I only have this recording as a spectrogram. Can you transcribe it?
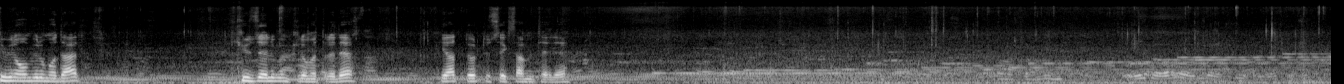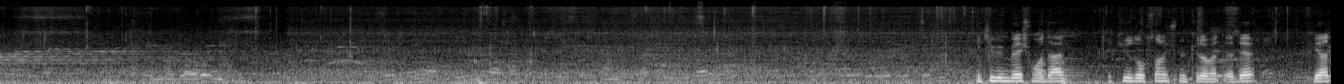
...2011 model 250 bin kilometrede fiyat 480 bin TL. ...2005 model 293 bin kilometrede fiyat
